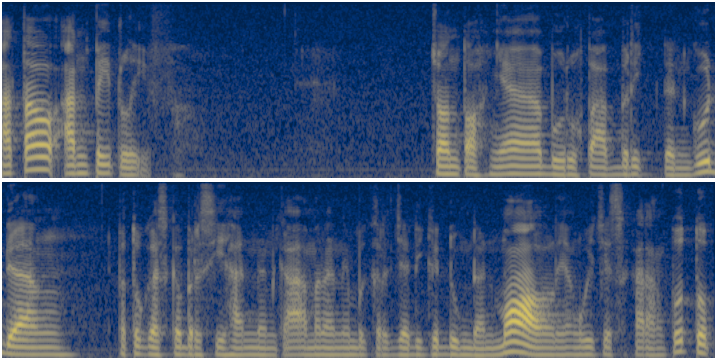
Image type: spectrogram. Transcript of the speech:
atau unpaid leave. Contohnya buruh pabrik dan gudang petugas kebersihan dan keamanan yang bekerja di gedung dan mall yang which is sekarang tutup.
